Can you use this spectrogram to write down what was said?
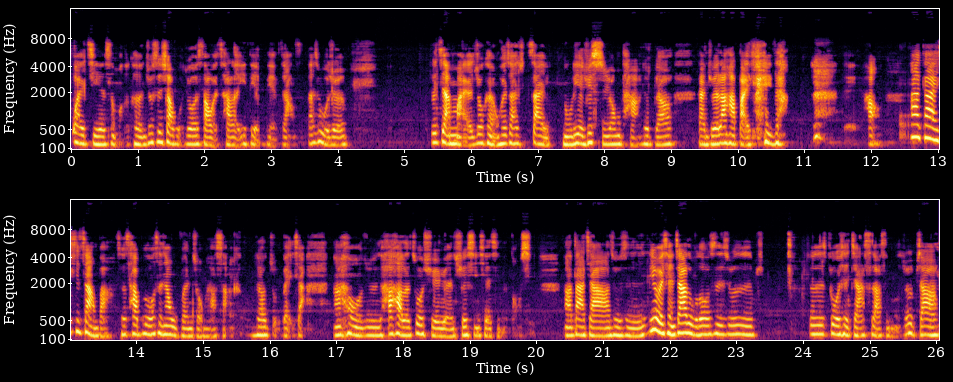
外接什么的，可能就是效果就会稍微差了一点点这样子。但是我觉得。就既然买了，就可能会再再努力的去使用它，就不要感觉让它白费这样。对，好，大概是这样吧，就差不多剩下五分钟要上课，就要准备一下，然后就是好好的做学员，学习一些新的东西。然后大家就是因为以前家族都是就是就是做一些家事啊什么，就是比较。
